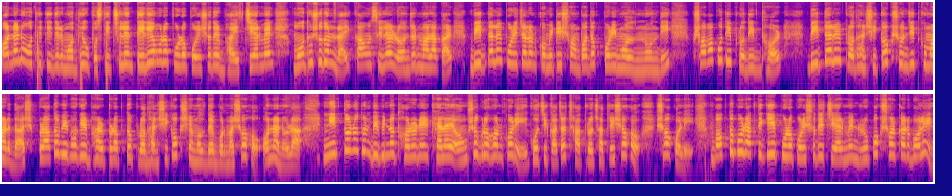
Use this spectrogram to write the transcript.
অন্যান্য অতিথিদের মধ্যে উপস্থিত ছিলেন তেলিয়ামুড়া পুর পরিষদের vice chairman Madhusudan Roy, councillor Ranjan Malakar, বিদ্যালয় পরিচালন কমিটির সম্পাদক পরিমল নন্দী, সভাপতি প্রদীপ ধর, বিদ্যালয়ের প্রধান শিক্ষক সঞ্জিত কুমার দাস, প্রাত বিভাগের ভারপ্রাপ্ত প্রধান শিক্ষক শ্যামল দেব বর্মা সহ অন্যান্যরা। নিত্য নতুন বিভিন্ন ধরনের খেলায় অংশগ্রহণ করে কচিকাচা ছাত্রছাত্রী সহ সকলে। বক্তব্য রাখতে গিয়ে পুর পরিষদের চেয়ারম্যান রূপক সরকার বলেন,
